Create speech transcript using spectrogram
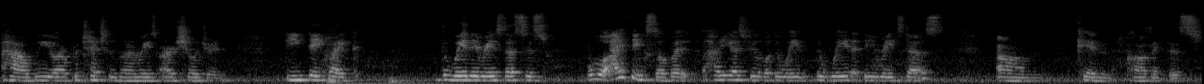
how we are potentially going to raise our children? Do you think like the way they raised us is well? I think so, but how do you guys feel about the way the way that they raised us? Um, can cause like this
